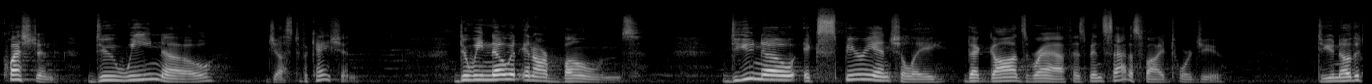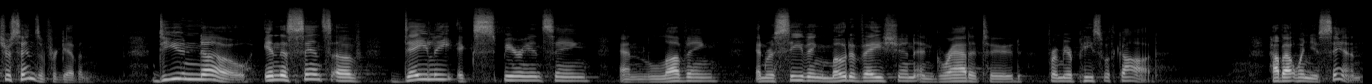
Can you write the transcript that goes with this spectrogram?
Question Do we know justification? Do we know it in our bones? Do you know experientially that God's wrath has been satisfied towards you? Do you know that your sins are forgiven? Do you know, in the sense of daily experiencing and loving and receiving motivation and gratitude from your peace with God? How about when you sin?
